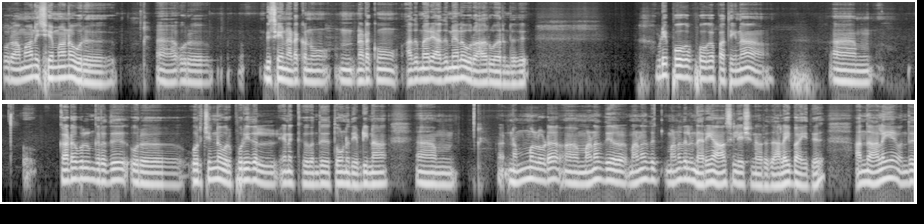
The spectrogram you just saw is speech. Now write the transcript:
ஒரு அமானுஷ்யமான ஒரு ஒரு விஷயம் நடக்கணும், நடக்கும். அது மாதிரி அது மேலே ஒரு ஆர்வம் இருந்தது. அப்படியே போக போக பார்த்தீங்கன்னா, கடவுளுங்கிறது கடவுள்ங்கிறது ஒரு ஒரு சின்ன ஒரு புரிதல் எனக்கு வந்து தோணுது. எப்படின்னா, நம்மளோட மனது மனது மனதில் நிறைய ஆசிலேஷன் வருது. அலைபாயுது. அந்த அலையை வந்து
